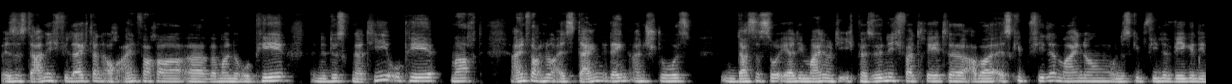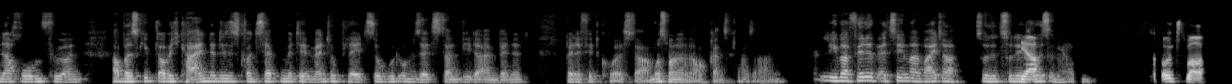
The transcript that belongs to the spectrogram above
ist es da nicht vielleicht dann auch einfacher, äh, wenn man eine OP, eine Dysknatie-OP macht, einfach nur als Denkanstoß. Das ist so eher die Meinung, die ich persönlich vertrete. Aber es gibt viele Meinungen und es gibt viele Wege, die nach Rom führen. Aber es gibt, glaube ich, keinen, der dieses Konzept mit den Mentoplates so gut umsetzt, dann wieder im Benefit-Kurs. Da muss man dann auch ganz klar sagen. Lieber Philipp, erzähl mal weiter zu, zu den ja. Kursinhalten. Und zwar,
